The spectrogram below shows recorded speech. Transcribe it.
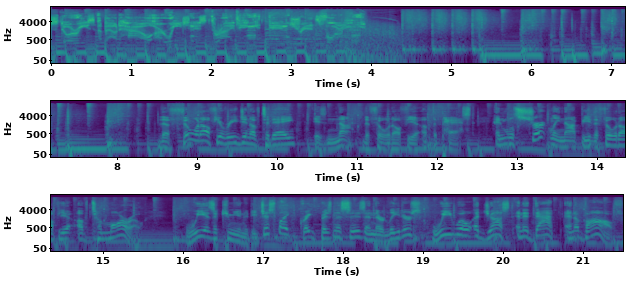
stories about how our region is thriving and transforming. The Philadelphia region of today is not the Philadelphia of the past, and will certainly not be the Philadelphia of tomorrow. We as a community, just like great businesses and their leaders, we will adjust and adapt and evolve.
